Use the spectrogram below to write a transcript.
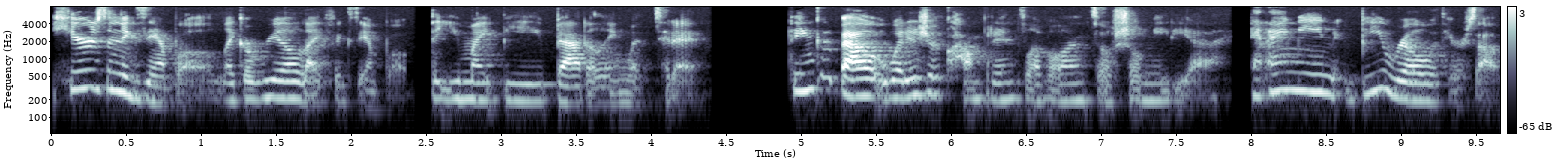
here's an example, like a real life example that you might be battling with today. Think about what is your confidence level on social media. And I mean, be real with yourself.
